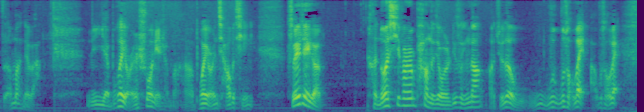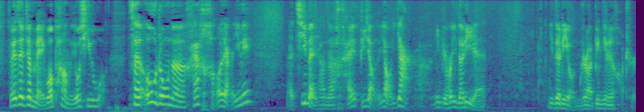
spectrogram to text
择嘛，对吧？你也不会有人说你什么啊，不会有人瞧不起你，所以这个很多西方人胖的就理所应当啊，觉得无无无所谓啊，无所谓。所以在这美国胖子尤其多，在欧洲呢还好点，因为呃基本上呢还比较的要样啊。你比如说意大利人，意大利我们知道冰激凌好吃，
